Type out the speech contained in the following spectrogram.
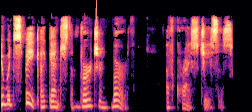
It would speak against the virgin birth of Christ Jesus.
